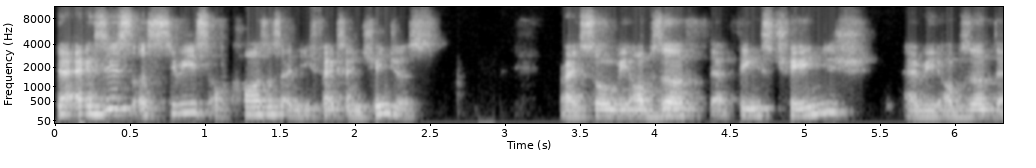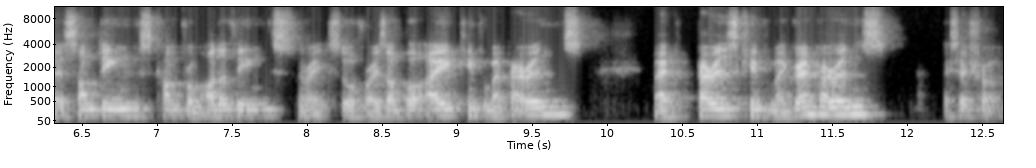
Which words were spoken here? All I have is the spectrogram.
there exists a series of causes and effects and changes, right? So we observe that things change and we observe that some things come from other things, right? So for example, I came from my parents, my parents came from my grandparents, etc.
